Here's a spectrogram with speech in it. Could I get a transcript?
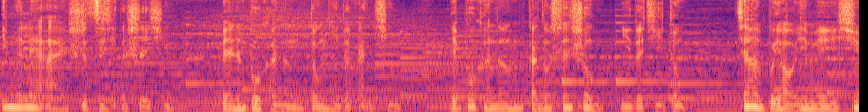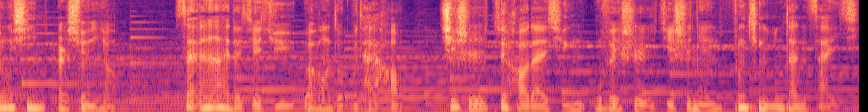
因为恋爱是自己的事情，别人不可能懂你的感情，也不可能感同身受你的激动。千万不要因为虚荣心而炫耀，再恩爱的结局往往都不太好。其实最好的爱情，无非是几十年风轻云淡的在一起。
